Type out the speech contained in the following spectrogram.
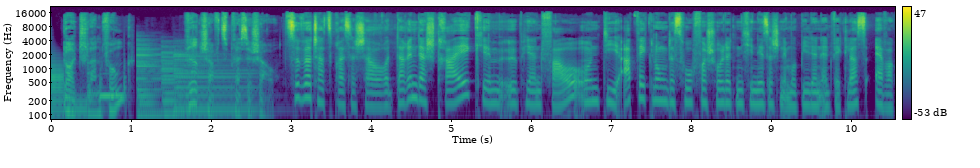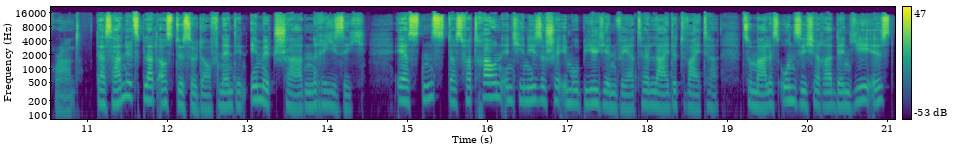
Deutschlandfunk Wirtschaftspresseschau. Zur Wirtschaftspresseschau. Darin der Streik im ÖPNV und die Abwicklung des hochverschuldeten chinesischen Immobilienentwicklers Evergrande. Das Handelsblatt aus Düsseldorf nennt den Imageschaden riesig. Erstens, das Vertrauen in chinesische Immobilienwerte leidet weiter, zumal es unsicherer denn je ist,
